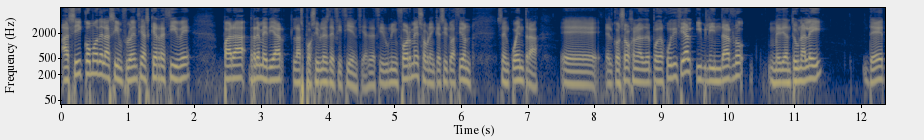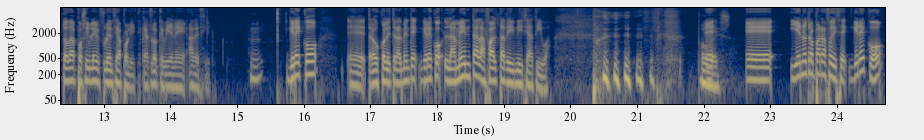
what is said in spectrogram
así como de las influencias que recibe para remediar las posibles deficiencias. Es decir, un informe sobre en qué situación se encuentra eh, el Consejo General del Poder Judicial y blindarlo mediante una ley de toda posible influencia política, es lo que viene a decir. Mm. Greco, eh, traduzco literalmente, Greco lamenta la falta de iniciativa. Pobres. Eh, y en otro párrafo dice, Greco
